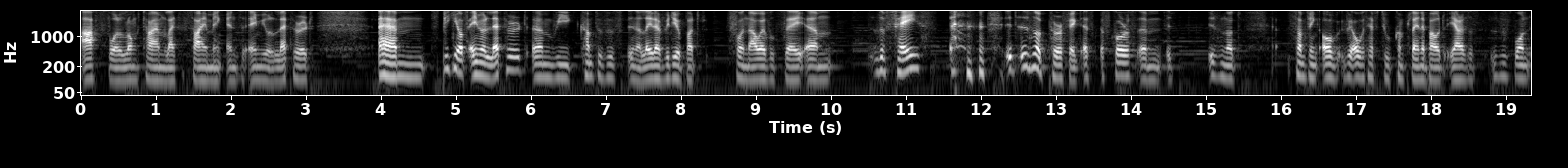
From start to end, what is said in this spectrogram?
asked for a long time, like the Siamang and the Amur leopard. Um, speaking of Amur leopard, um, we come to this in a later video, but for now I would say the face it is not perfect, as of course um, it is not something we always have to complain about. Yeah, this, this one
